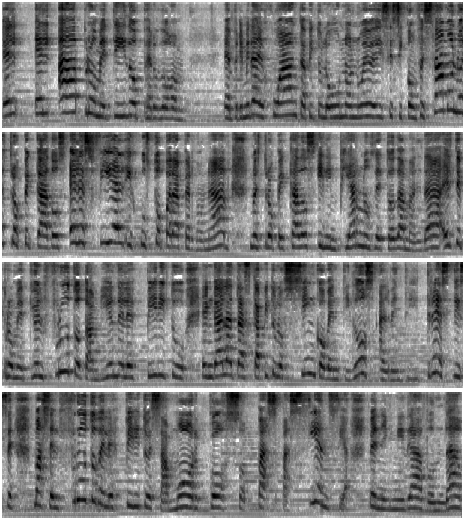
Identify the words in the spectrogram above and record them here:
Él, él ha prometido perdón. En primera de Juan capítulo 1, 9 dice, si confesamos nuestros pecados, Él es fiel y justo para perdonar nuestros pecados y limpiarnos de toda maldad. Él te prometió el fruto también del Espíritu. En Gálatas capítulo 5, 22 al 23 dice, mas el fruto del Espíritu es amor, gozo, paz, paciencia, benignidad, bondad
